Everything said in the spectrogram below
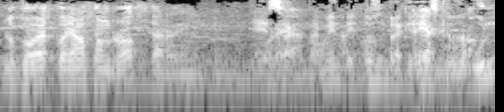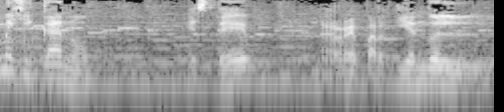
los jugadores coreanos son rockstar en, en Corea. Exactamente. Entonces, para que veas que un mexicano esté repartiendo el,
